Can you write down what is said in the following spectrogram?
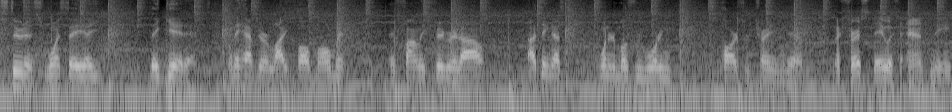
students once they, they get it, when they have their light bulb moment and finally figure it out. I think that's one of the most rewarding parts of training there. My first day with Anthony,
